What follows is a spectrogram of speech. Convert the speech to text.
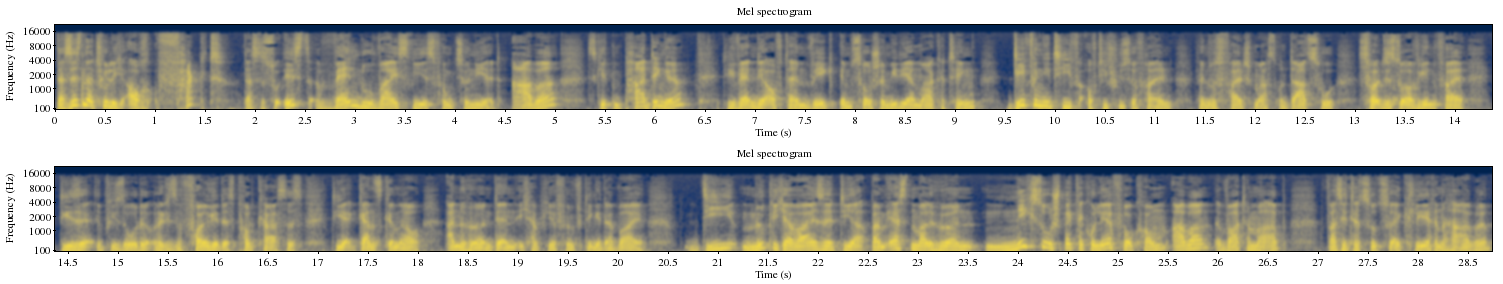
Das ist natürlich auch Fakt, dass es so ist, wenn du weißt, wie es funktioniert. Aber es gibt ein paar Dinge, die werden dir auf deinem Weg im Social Media Marketing definitiv auf die Füße fallen, wenn du es falsch machst. Und dazu solltest du auf jeden Fall diese Episode oder diese Folge des Podcastes dir ganz genau anhören, denn ich habe hier fünf Dinge dabei, die möglicherweise dir beim ersten Mal hören nicht so spektakulär vorkommen, aber warte mal ab, was ich dazu zu erklären habe,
